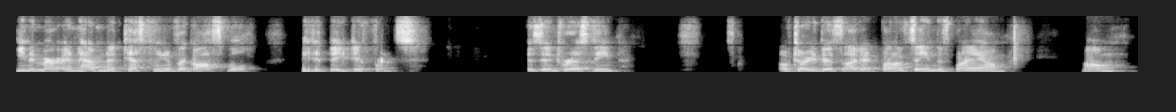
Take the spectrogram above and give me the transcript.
You know, and having a testimony of the gospel made a big difference. It's interesting I'll tell you this. I didn't plan on saying this, but I am. Um,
